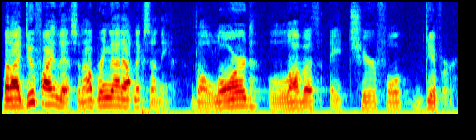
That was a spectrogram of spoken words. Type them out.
But I do find this, and I'll bring that out next Sunday. The Lord loveth a cheerful giver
